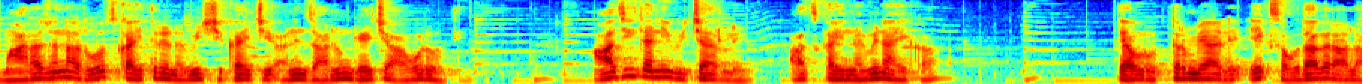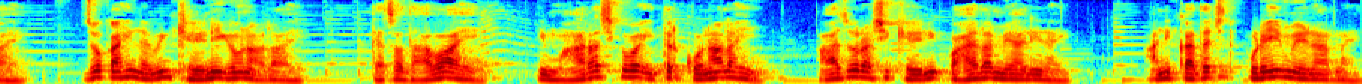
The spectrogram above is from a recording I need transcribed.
महाराजांना रोज काहीतरी नवीन शिकायची आणि जाणून घ्यायची आवड होती. आजही त्यांनी विचारले आज काही नवीन आहे का? त्यावर उत्तर मिळाले एक सौदागर आला आहे. जो काही नवीन खेळणी घेऊन आला आहे. त्याचा दावा आहे की महाराज किंवा इतर कोणालाही आजवर अशी खेळणी पाहायला मिळाली नाही आणि कदाचित पुढेही मिळणार नाही.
